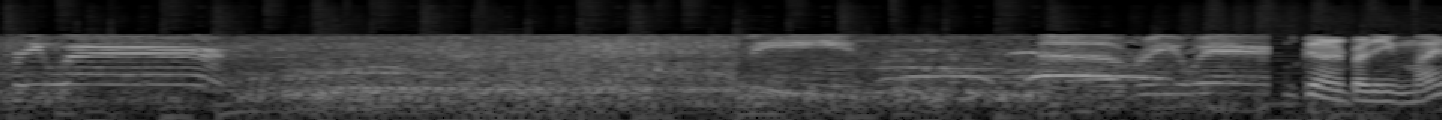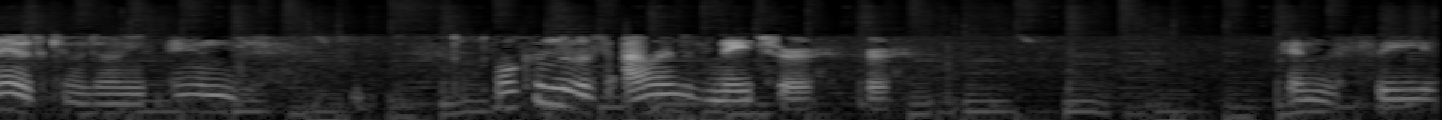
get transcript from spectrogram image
Everywhere! Speed! Everywhere! What's going on, everybody? My name is Kevin Doney, and welcome to this island of nature in the sea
